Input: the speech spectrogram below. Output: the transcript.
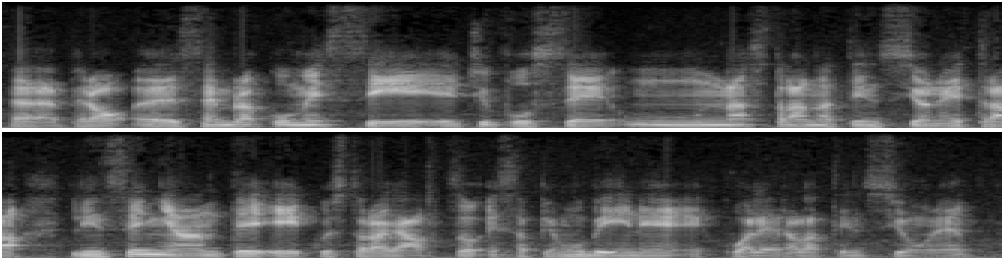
eh, però eh, sembra come se ci fosse una strana tensione tra l'insegnante e questo ragazzo e sappiamo bene qual era la tensione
